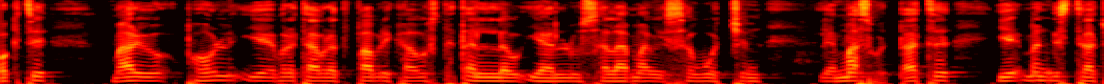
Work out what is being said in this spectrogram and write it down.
ወቅት ማሪዮ ፖል የብረታ ብረት ፋብሪካ ውስጥ ተጠልለው ያሉ ሰላማዊ ሰዎችን ለማስወጣት የመንግስታቱ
